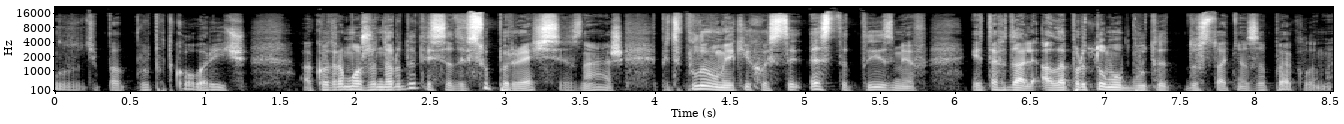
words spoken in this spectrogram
ну, типу, випадкова річ, котра може народитися в суперечці, знаєш, під впливом якихось естетизмів і так далі, але при тому бути достатньо запеклими.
